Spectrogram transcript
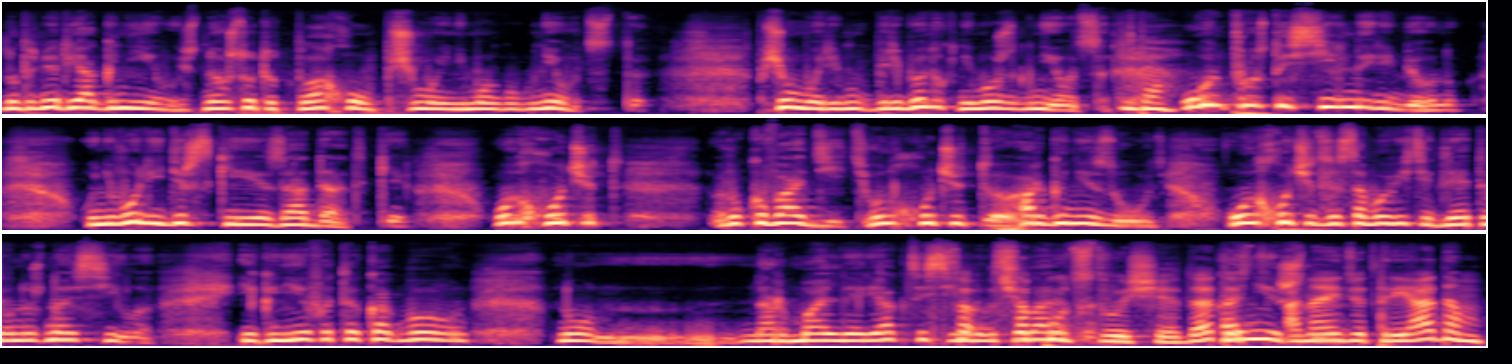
например, я гневаюсь, ну а что тут плохого, почему я не могу гневаться-то? Почему мой ребенок не может гневаться? Да. Он просто сильный ребенок, у него лидерские задатки, он хочет руководить, он хочет организовывать, он хочет за собой вести. Для этого нужна сила. И гнев это как бы ну, нормальная реакция сильного Со- человека. Сопутствующая, да? Конечно. То есть она идет рядом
